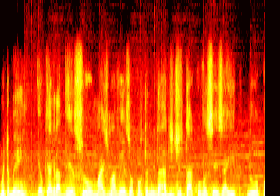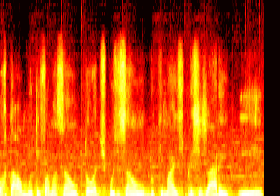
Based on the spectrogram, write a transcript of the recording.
Muito bem, eu que agradeço mais uma vez a oportunidade de estar com vocês aí no portal, muita informação. Estou à disposição do que mais precisarem e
